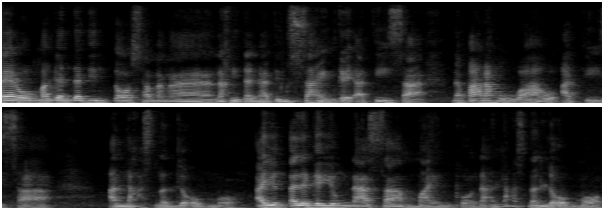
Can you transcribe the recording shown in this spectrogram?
pero maganda din to sa mga nakita nating sign kay Atisa na parang, wow, Atisa, ang lakas ng loob mo. Ayun talaga yung nasa mind ko na ang lakas ng loob mo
